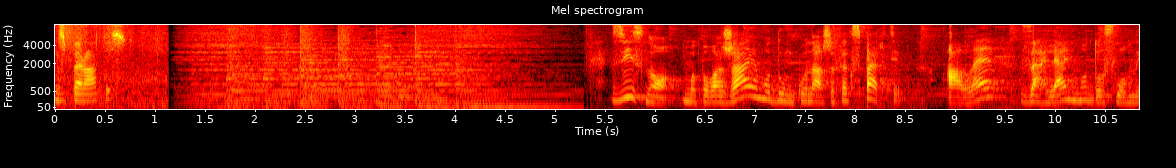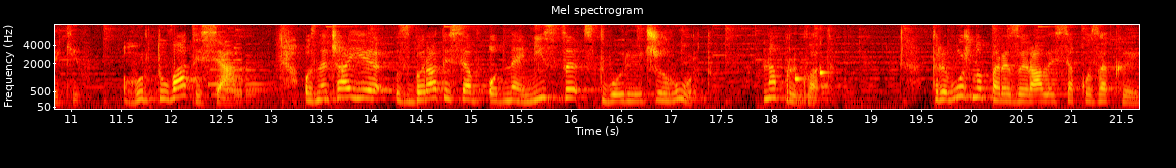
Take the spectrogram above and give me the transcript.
Збиратись. Звісно, ми поважаємо думку наших експертів, але загляньмо до словників. Гуртуватися означає збиратися в одне місце, створюючи гурт. Наприклад, тривожно перезиралися козаки,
